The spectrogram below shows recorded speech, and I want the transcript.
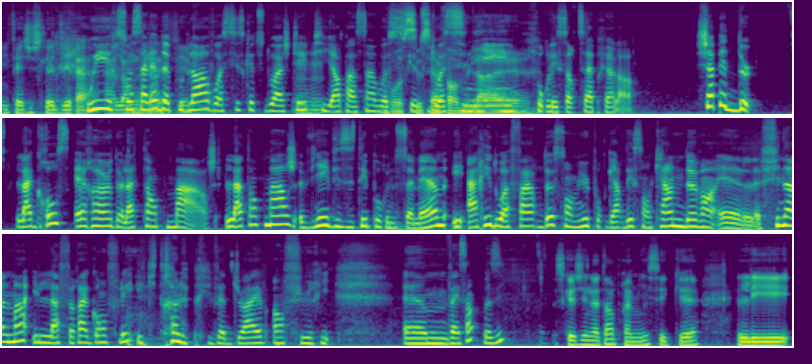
il fait juste le dire à Oui, à soit Londres sa lettre de. Poudlard, voici ce que tu dois acheter, Mhm. puis en passant, voici Voici ce que tu dois signer pour les sorties après alors. Chapitre 2. La grosse erreur de la tante Marge. La tante Marge vient visiter pour une semaine et Harry doit faire de son mieux pour garder son calme devant elle. Finalement, il la fera gonfler et quittera le private drive en furie. Euh, Vincent, vas-y. Ce que j'ai noté en premier, c'est que les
